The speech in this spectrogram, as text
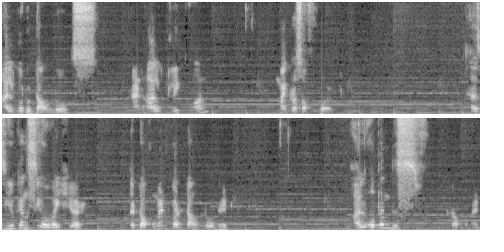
I'll go to downloads and I'll click on Microsoft Word. As you can see over here, the document got downloaded. I'll open this document.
